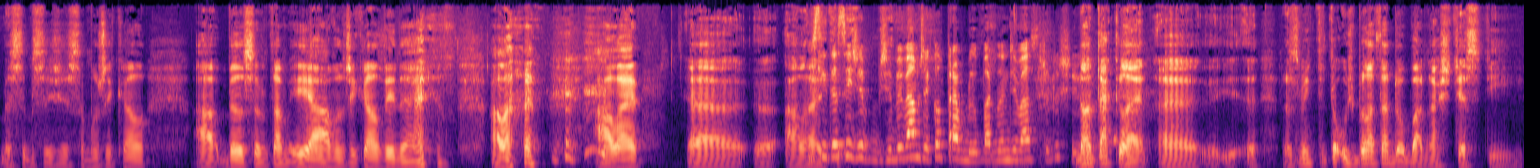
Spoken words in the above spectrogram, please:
myslím si, že jsem mu říkal, a byl jsem tam i já, on říkal, vy ne, ale, ale Uh, ale... Myslíte si, že, že by vám řekl pravdu? Pardon, že vás přerušuju. No takhle, uh, rozumíte, to už byla ta doba naštěstí,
